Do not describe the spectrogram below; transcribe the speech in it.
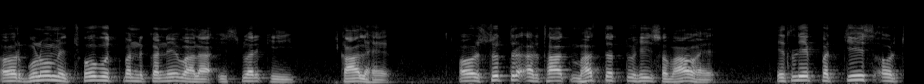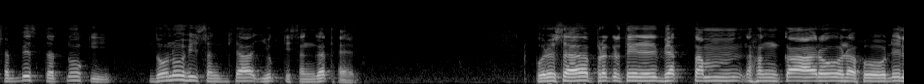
और गुणों में क्षोभ उत्पन्न करने वाला ईश्वर की काल है और सूत्र अर्थात महत्त्व ही स्वभाव है। इसलिए 25 और 26 तत्वों की दोनों ही संख्या युक्ति संगत है। पुरुष प्रकृतिर्व्यक्तम, अहंकारो नभो नील।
